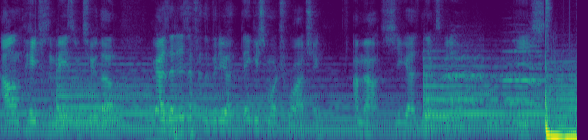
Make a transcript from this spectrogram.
Alan Page is amazing too, though. Guys, that is it for the video. Thank you so much for watching. I'm out. See you guys next video. Peace.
